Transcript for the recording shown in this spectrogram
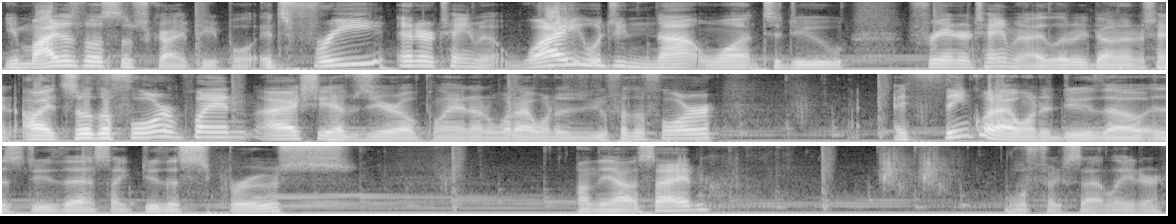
You might as well subscribe, people. It's free entertainment. Why would you not want to do free entertainment? I literally don't understand. All right, so the floor plan, I actually have zero plan on what I wanted to do for the floor. I think what I want to do though is do this, like do the spruce on the outside. We'll fix that later.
